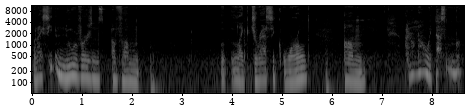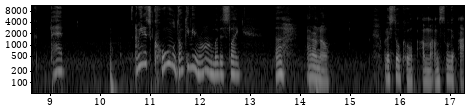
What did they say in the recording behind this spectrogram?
When I see the newer versions of um like Jurassic World, um I don't know, it doesn't look that I mean it's cool, don't get me wrong, but it's like uh I don't know. But it's still cool. I'm I'm still I,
